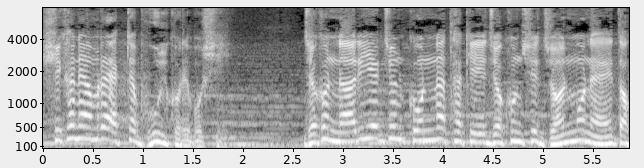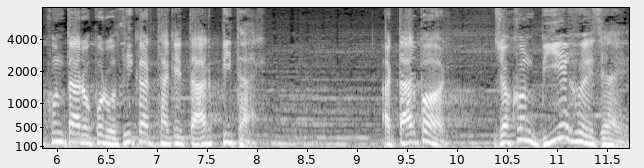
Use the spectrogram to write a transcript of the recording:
সেখানে আমরা একটা ভুল করে বসি। যখন নারী একজন কন্যা থাকে, যখন সে জন্ম নেয়, তখন তার ওপর অধিকার থাকে তার পিতার। আর তারপর, যখন বিয়ে হয়ে যায়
